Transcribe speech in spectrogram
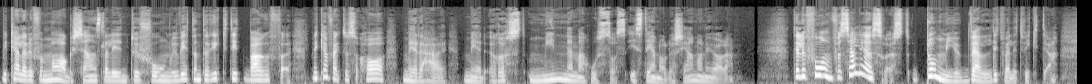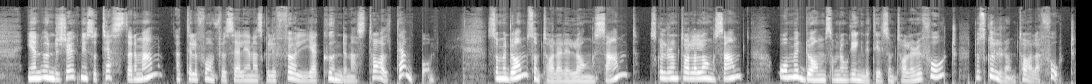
Vi kallar det för magkänsla eller intuition. Vi vet inte riktigt varför. Men det kan faktiskt ha med det här med röstminnena hos oss i stenåldershjärnan att göra. Telefonförsäljares röst, de är ju väldigt, väldigt viktiga. I en undersökning så testade man att telefonförsäljarna skulle följa kundernas taltempo. Så med de som talade långsamt skulle de tala långsamt och med de som de ringde till som talade fort, då skulle de tala fort.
